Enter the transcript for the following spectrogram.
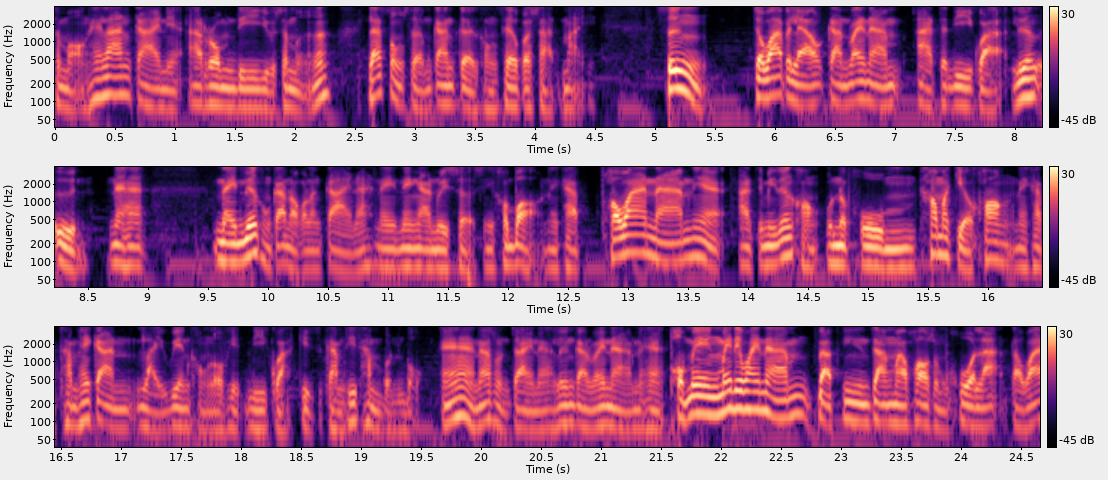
สมองให้ร่างกายเนี่ยอารมณ์ดีอยู่เสมอ และส่งเสริมการเกิดของเซลล์ประสาทใหม่ ซึ่งจะว่าไปแล้วการว่ายน้ำอาจจะดีกว่าเรื่องอื่นนะฮะ ในเรื่องของการออกกำลังกายนะในในงานรีเสิร์ชนี้เขาบอกนะครับเพราะว่าน้ำเนี่ยอาจจะมีเรื่องของอุณหภูมิเข้ามาเกี่ยวข้องนะครับทำให้การไหลเวียนของโลหิตดีกว่ากิจกรรมที่ทำบนบกอ่าน่าสนใจนะเรื่องการว่ายน้ำนะฮะผมเองไม่ได้ว่ายน้ำแบบจริงจังมาพอสมควรละ แต่ว่า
